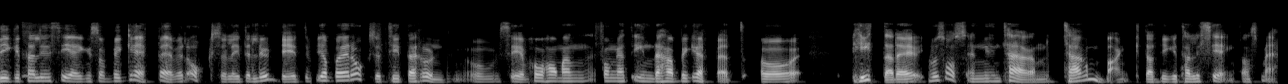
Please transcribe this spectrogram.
Digitalisering som begrepp är väl också lite luddigt. Jag började också titta runt och se hur har man fångat in det här begreppet och hittade hos oss en intern termbank där digitalisering fanns med.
